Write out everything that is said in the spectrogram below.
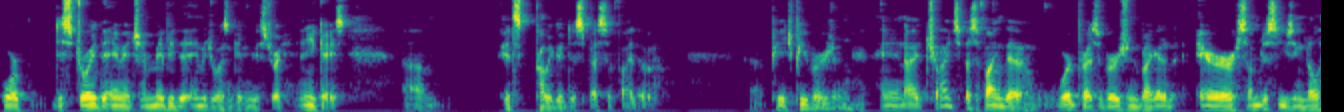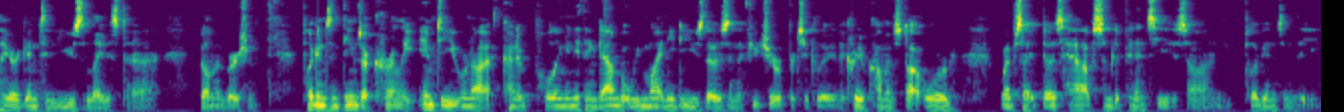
or destroy the image and maybe the image wasn't getting destroyed. In any case, um, it's probably good to specify the uh, PHP version. And I tried specifying the WordPress version, but I got an error. So I'm just using null here again to use the latest uh, development version. Plugins and themes are currently empty. We're not kind of pulling anything down, but we might need to use those in the future, particularly the creativecommons.org website does have some dependencies on plugins in the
